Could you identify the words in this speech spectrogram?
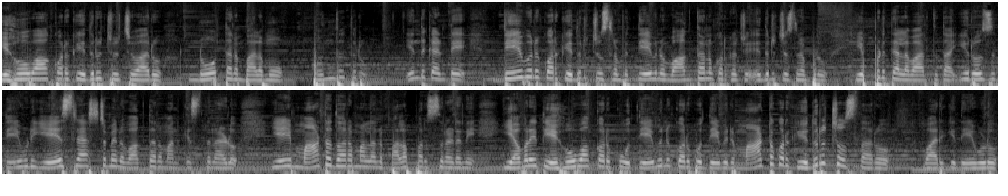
యహోవా కొరకు ఎదురు చూచేవారు నూతన బలము పొందుతురు ఎందుకంటే దేవుని కొరకు ఎదురు చూసినప్పుడు దేవుని వాగ్దానం కొరకు ఎదురు చూసినప్పుడు ఎప్పుడు తెల్లవారుతుందా? ఈరోజు దేవుడు ఏ శ్రేష్టమైన వాగ్దానం మనకి ఇస్తున్నాడు ఏ మాట ద్వారా మనల్ని బలపరుస్తున్నాడని ఎవరైతే ఎహోవా కొరకు దేవుని కొరకు దేవుని మాట కొరకు ఎదురు చూస్తారో వారికి దేవుడు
